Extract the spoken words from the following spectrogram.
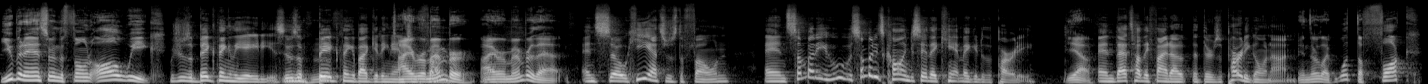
you've been answering the phone all week." which was a big thing in the 80s. It was a big thing about getting an answer Mm-hmm. I phone. remember. I remember that. And so he answers the phone, and somebody who somebody's calling to say they can't make it to the party. Yeah. And that's how they find out that there's a party going on. and they're like, "What the fuck?"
